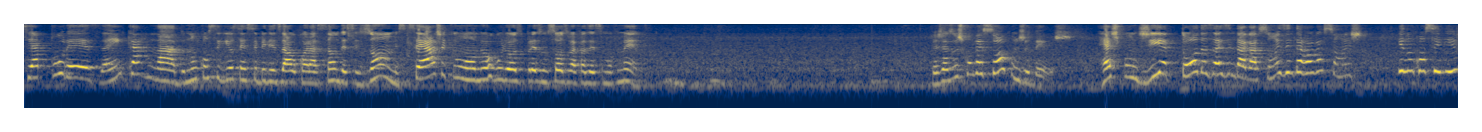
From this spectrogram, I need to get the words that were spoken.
Se a pureza encarnado não conseguiu sensibilizar o coração desses homens, você acha que um homem orgulhoso, presunçoso vai fazer esse movimento? Porque Jesus conversou com os judeus, respondia todas as indagações e interrogações e não conseguiu.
